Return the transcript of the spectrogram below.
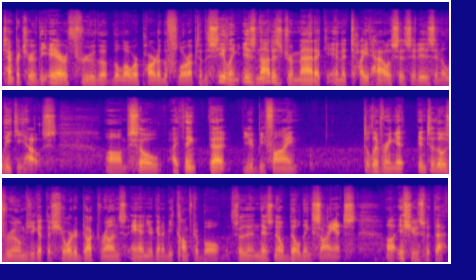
temperature of the air through the, the lower part of the floor up to the ceiling is not as dramatic in a tight house as it is in a leaky house. Um, so I think that you'd be fine delivering it into those rooms. You get the shorter duct runs and you're going to be comfortable. So then there's no building science uh, issues with that.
